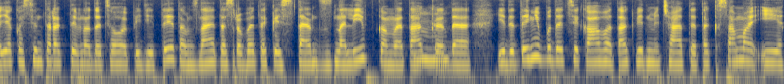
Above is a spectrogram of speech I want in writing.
якось інтерактивно до цього підійти. Там знаєте, зробити якийсь стенд з наліпками, так mm де і дитині буде цікаво так відмічати. Так само і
